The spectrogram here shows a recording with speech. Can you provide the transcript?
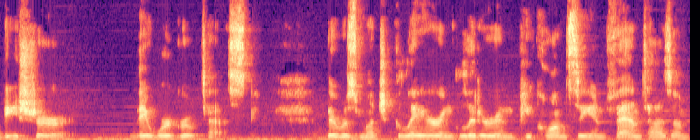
Be sure, they were grotesque. There was much glare and glitter and piquancy and phantasm,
